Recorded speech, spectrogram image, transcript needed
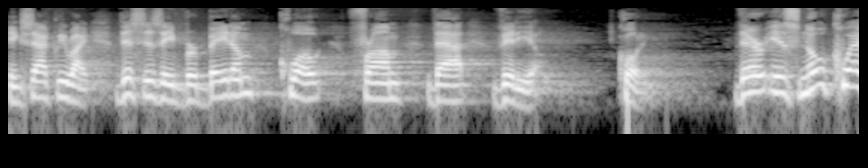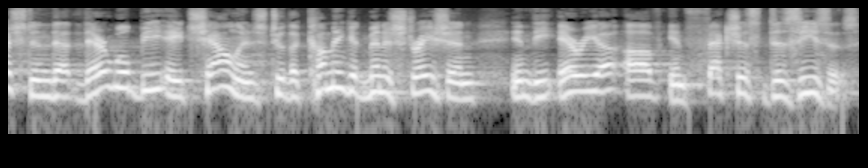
exactly right. This is a verbatim quote from that video. Quoting. There is no question that there will be a challenge to the coming administration in the area of infectious diseases,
